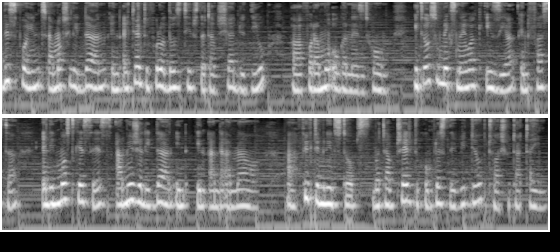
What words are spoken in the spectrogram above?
At this point i'm actually done and i tend to follow those tips that i've shared with you uh, for a more organized home. It also makes my work easier and faster and in most cases i'm usually done in, in under an hour uh, 50 minutes tops but i've tried to compress the video to a shorter time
